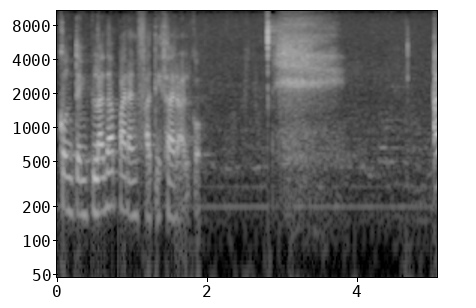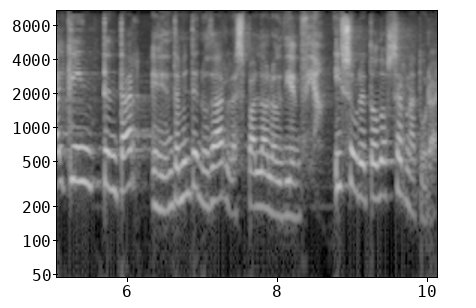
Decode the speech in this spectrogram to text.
contemplada para enfatizar algo. Hay que intentar, evidentemente, no dar la espalda a la audiencia y sobre todo ser natural,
